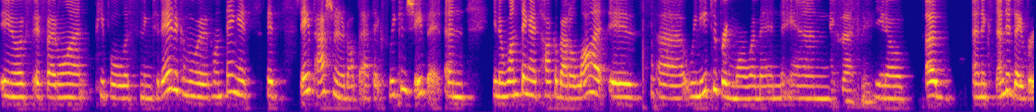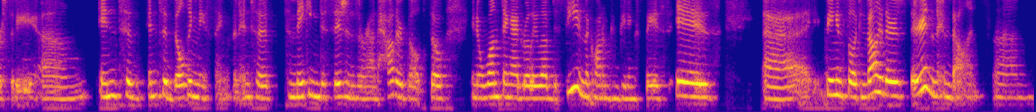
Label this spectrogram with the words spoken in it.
you know, if, if I'd want people listening today to come away with one thing, it's it's stay passionate about the ethics. We can shape it. And, you know, one thing I talk about a lot is uh, we need to bring more women and exactly, you know, a and extended diversity um, into into building these things and into to making decisions around how they're built so you know one thing i'd really love to see in the quantum computing space is uh, being in silicon valley there's there is an imbalance um,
